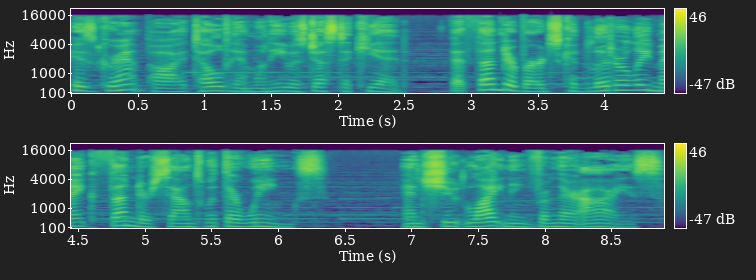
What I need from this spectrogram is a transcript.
His grandpa had told him when he was just a kid that thunderbirds could literally make thunder sounds with their wings and shoot lightning from their eyes.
